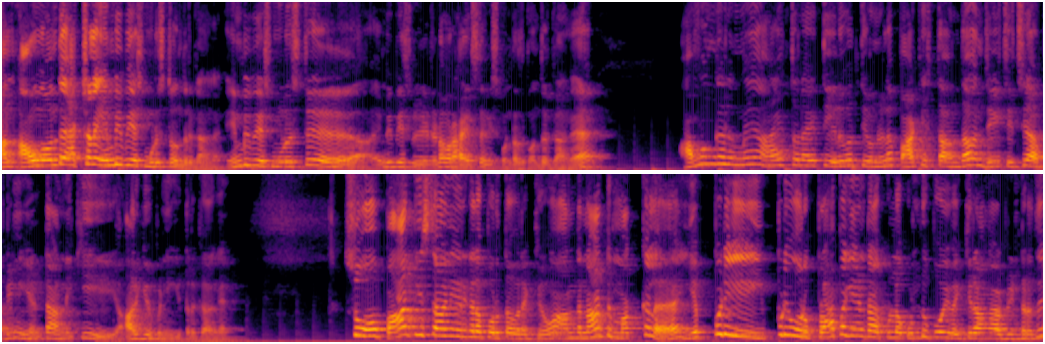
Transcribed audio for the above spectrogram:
அந் அவங்க வந்து ஆக்சுவலாக எம்பிபிஎஸ் முடிச்சுட்டு வந்திருக்காங்க. எம்பிபிஎஸ் முடிச்சுட்டு எம்பிபிஎஸ் ரிலேட்டடாக ஒரு ஹையர் ஸ்டடீஸ் பண்ணுறதுக்கு வந்திருக்காங்க. அவங்களுமே ஆயிரத்தி தொள்ளாயிரத்தி எழுபத்தி ஒன்றில் பாகிஸ்தான் தான் ஜெயிச்சிச்சு அப்படின்னு என்கிட்ட அன்னைக்கு ஆர்கியூ பண்ணிக்கிட்டு இருக்காங்க. ஸோ பாகிஸ்தானியர்களை பொறுத்த வரைக்கும் அந்த நாட்டு மக்களை எப்படி இப்படி ஒரு ப்ராப்பகேண்டாக்குள்ளே கொண்டு போய் வைக்கிறாங்க அப்படின்றது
